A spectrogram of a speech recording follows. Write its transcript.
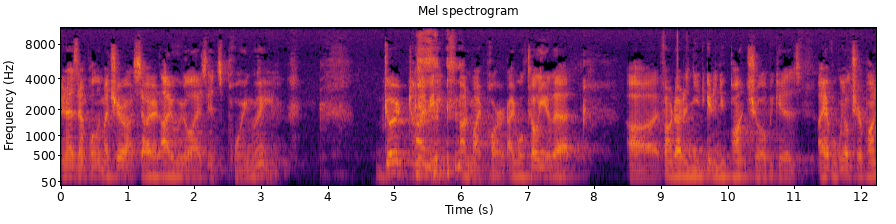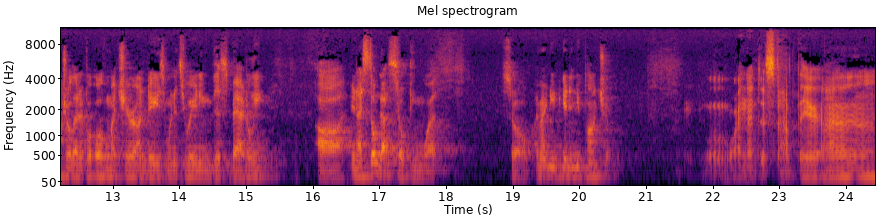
And as I'm pulling my chair outside, I realize it's pouring rain. Good timing on my part, I will tell you that. Uh, I found out I need to get a new poncho because I have a wheelchair poncho that I put over my chair on days when it's raining this badly. Uh, and I still got soaking wet. So I might need to get a new poncho. Well, why not just stop there? Uh,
